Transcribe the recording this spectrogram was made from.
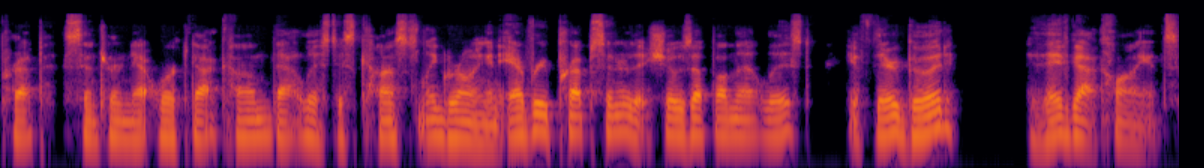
prepcenternetwork.com. That list is constantly growing. And every prep center that shows up on that list, if they're good, they've got clients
